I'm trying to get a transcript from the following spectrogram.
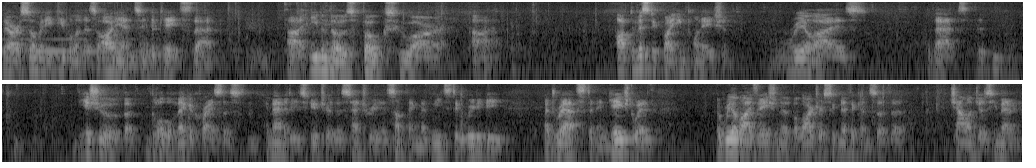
there are so many people in this audience indicates that uh, even those folks who are uh, optimistic by inclination realize that the issue of the global mega crisis and humanity's future this century is something that needs to really be addressed and engaged with. A realization of the larger significance of the challenges human,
